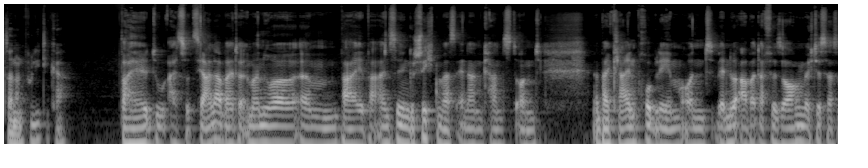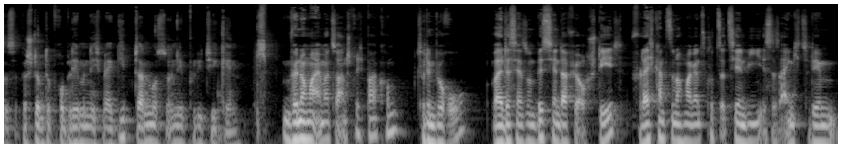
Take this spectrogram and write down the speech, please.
sondern Politiker? Weil du als Sozialarbeiter immer nur ähm, bei, bei einzelnen Geschichten was ändern kannst und bei kleinen Problemen. Und wenn du aber dafür sorgen möchtest, dass es bestimmte Probleme nicht mehr gibt, dann musst du in die Politik gehen. Ich will noch mal einmal zu ansprechbar kommen, zu dem Büro, weil das ja so ein bisschen dafür auch steht. Vielleicht kannst du noch mal ganz kurz erzählen, wie ist es eigentlich zu dem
